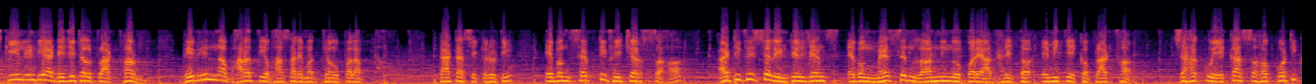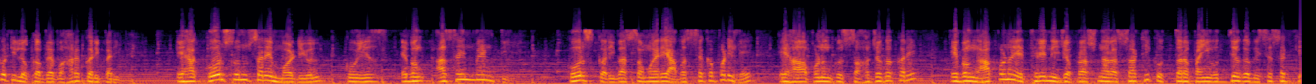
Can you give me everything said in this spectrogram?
ସ୍କିଲ୍ ଇଣ୍ଡିଆ ଡିଜିଟାଲ ପ୍ଲାଟଫର୍ମ ବିଭିନ୍ନ ଭାରତୀୟ ଭାଷାରେ ମଧ୍ୟ ଉପଲବ୍ଧ ଡାଟା ସିକ୍ୟୁରିଟି ଏବଂ ସେଫ୍ଟି ଫିଚର୍ସ ସହ ଆର୍ଟିଫିସିଆଲ ଇଣ୍ଟେଲିଜେନ୍ସ ଏବଂ ମେସିନ୍ ଲର୍ଣ୍ଣିଂ ଉପରେ ଆଧାରିତ ଏମିତି ଏକ ପ୍ଲାଟଫର୍ମ ଯାହାକୁ ଏକାଶହ କୋଟି କୋଟି ଲୋକ ବ୍ୟବହାର କରିପାରିବେ ଏହା କୋର୍ସ ଅନୁସାରେ ମଡ୍ୟୁଲ କୁଇଜ୍ ଏବଂ ଆସାଇନମେଣ୍ଟ ଦିଏ କୋର୍ସ କରିବା ସମୟରେ ଆବଶ୍ୟକ ପଡ଼ିଲେ ଏହା ଆପଣଙ୍କୁ ସହଯୋଗ କରେ ଏବଂ ଆପଣ ଏଥିରେ ନିଜ ପ୍ରଶ୍ନର ସଠିକ୍ ଉତ୍ତର ପାଇଁ ଉଦ୍ୟୋଗ ବିଶେଷଜ୍ଞ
